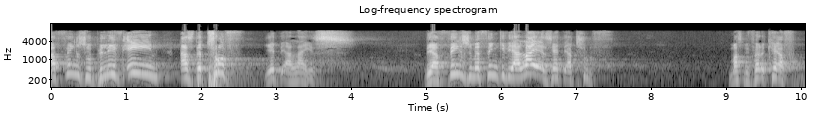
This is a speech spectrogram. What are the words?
are things we believe in as the truth, yet they are lies. There are things you may think they are liars, yet they are truth. Must be very careful.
